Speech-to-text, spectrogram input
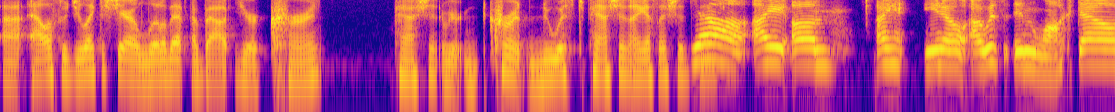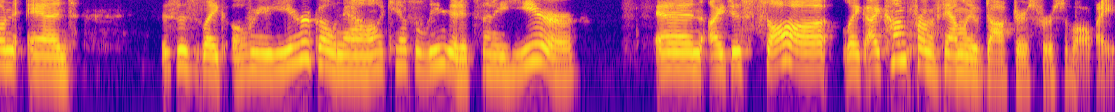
Uh, Alice, would you like to share a little bit about your current passion, your current newest passion, I guess I should say? Yeah. I, um, I, you know, I was in lockdown and this is like over a year ago now. I can't believe it. It's been a year and I just saw like I come from a family of doctors. First of all, my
